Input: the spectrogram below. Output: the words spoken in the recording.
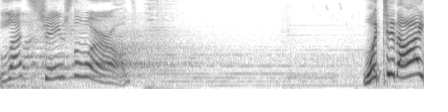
Let's change the world. What did I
